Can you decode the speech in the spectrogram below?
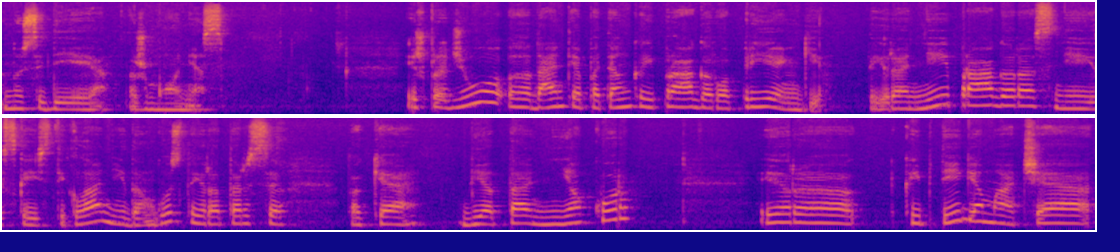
nusidėję žmonės. Iš pradžių e, Dantė patenka į pragaro priengį. Tai yra nei pragaras, nei skaistikla, nei dangus, tai yra tarsi tokia vieta niekur. Ir e, kaip teigiama, čia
